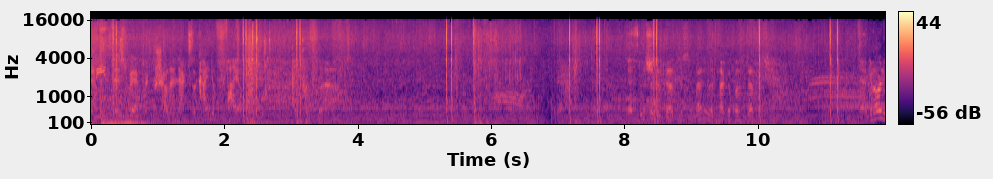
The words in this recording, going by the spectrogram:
believe this weapon shall enact the kind of fire I prefer. Death machine. The death machine. Imagine the pack-a-punch death machine. Yeah, I can already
